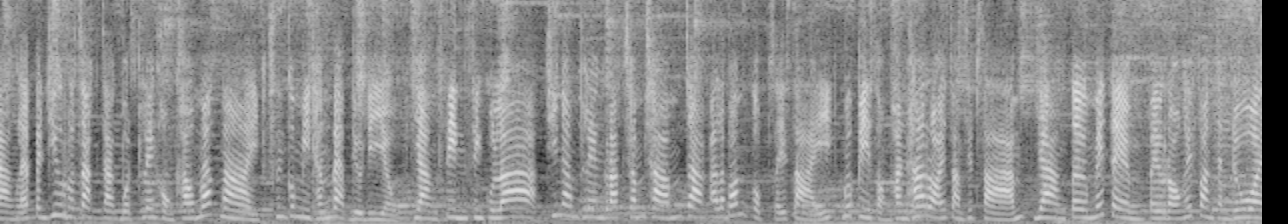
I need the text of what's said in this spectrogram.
ดัง และเป็นที่รู้จักจากบทเพลงของเขามากมาย ซึ่งก็มีทั้งแบบเดียวๆ อย่างซินซิงคูล่าที่นำเพลงรักช้ำๆ จากอัลบั้มกบใสๆ เมื่อปี 2533 อย่างเติมไม่เต็มไปร้องให้ฟังกันด้วย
